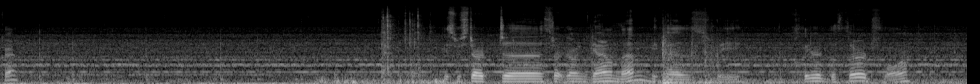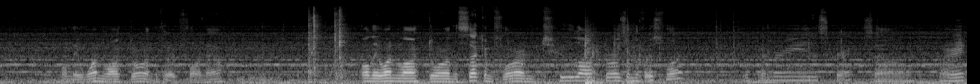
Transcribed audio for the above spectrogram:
Okay. Start uh, start going down then, because we cleared the third floor. Only one locked door on the third floor now. Only one locked door on the second floor, and two locked doors on the first floor? If memory is correct, so... Alright.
